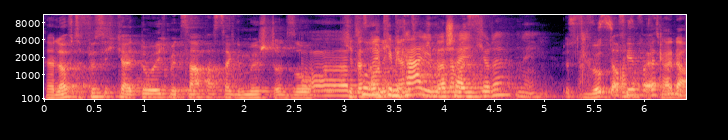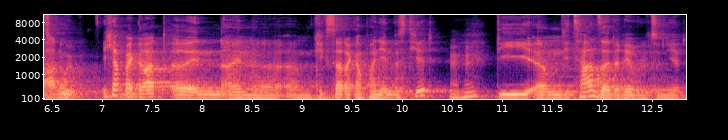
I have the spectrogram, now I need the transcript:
Da läuft die Flüssigkeit durch, mit Zahnpasta gemischt und so. Äh, pure Chemikalien wahrscheinlich, oder? Nee. Es wirkt auf jeden Fall erstmal keine ganz Ahnung. cool. Ich habe ja gerade äh, in eine ähm, Kickstarter-Kampagne investiert, Mhm. die ähm, die Zahnseite revolutioniert.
